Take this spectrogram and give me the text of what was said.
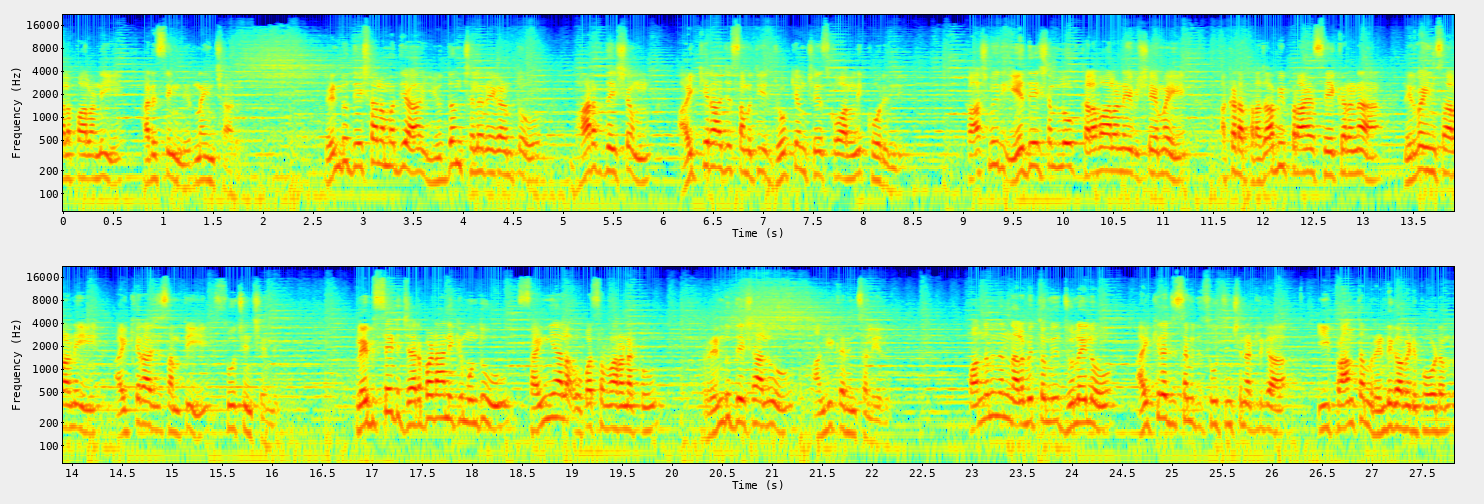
కలపాలని హరిసింగ్ నిర్ణయించారు. రెండు దేశాల మధ్య యుద్ధం చెలరేగడంతో భారతదేశం ఐక్యరాజ్య సమితి జోక్యం చేసుకోవాలని కోరింది. కాశ్మీర్ ఏ దేశంలో కలవాలనే విషయమై అక్కడ ప్రజాభిప్రాయ సేకరణ నిర్వహించాలని ఐక్యరాజ్య సమితి సూచించింది. ప్లెబిసైట్ జరపడానికి ముందు సైన్యాల ఉపసంహరణకు రెండు దేశాలు అంగీకరించలేదు. పంతొమ్మిది వందల నలభై తొమ్మిది జూలైలో ఐక్యరాజ్య సమితి సూచించినట్లుగా ఈ ప్రాంతం రెండుగా విడిపోవడం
